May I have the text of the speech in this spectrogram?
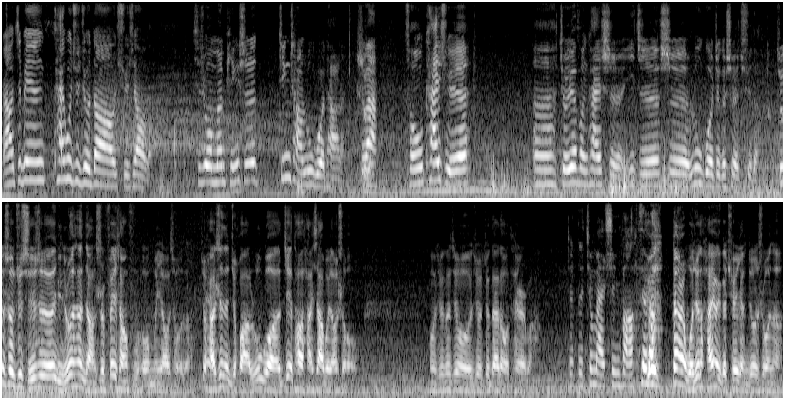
然后这边开过去就到学校了。其实我们平时经常路过它了，是吧？从开学，呃，九月份开始，一直是路过这个社区的。这个社区其实理论上讲是非常符合我们要求的，就还是那句话，如果这套还下不了手，我觉得就就就待到 hotel 吧。就就买新房，对吧？但是我觉得还有一个缺点就是说呢，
